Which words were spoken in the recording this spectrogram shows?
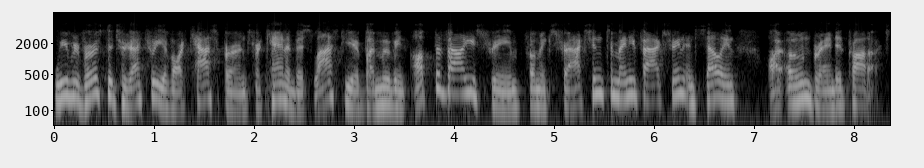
we reversed the trajectory of our cash burn for cannabis last year by moving up the value stream from extraction to manufacturing and selling our own branded products.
